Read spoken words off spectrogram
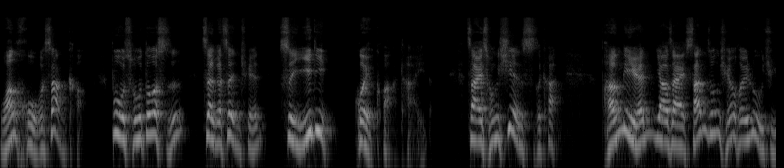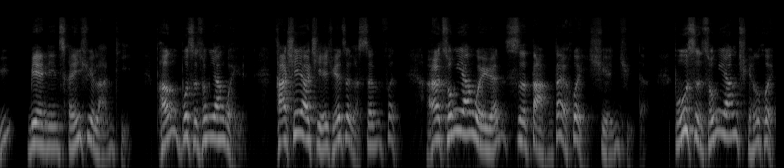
往火上烤。不出多时，这个政权是一定会垮台的。再从现实看，彭丽媛要在三中全会入局，面临程序难题。彭不是中央委员，他先要解决这个身份，而中央委员是党代会选举的。不是中央全会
